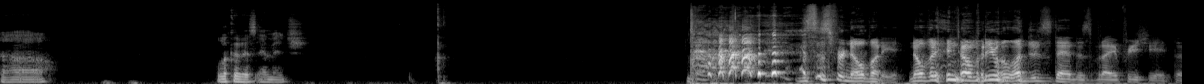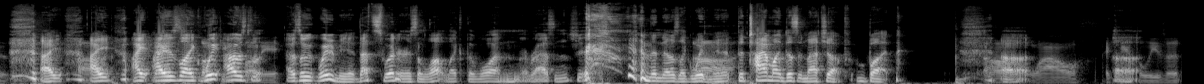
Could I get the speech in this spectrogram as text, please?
Uh, look at this image. This is for nobody. Nobody nobody will understand this, but I appreciate this. I, I, I, I was like, wait, I was, funny. I was like, wait a minute, that sweater is a lot like the one Rasen shared. and then I was like, wait a Ah. minute, the timeline doesn't match up, but Oh Uh, wow. I can't believe it.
